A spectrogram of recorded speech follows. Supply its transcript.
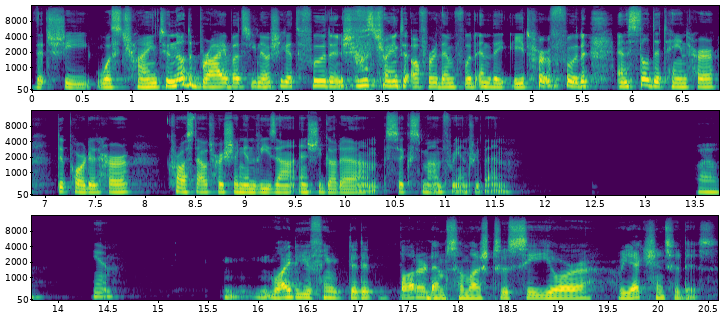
that she was trying to not bribe but you know she had food and she was trying to offer them food and they ate her food and still detained her deported her crossed out her schengen visa and she got a six month reentry ban. Wow. Yeah why do you think did it bother them so much to see your reaction to this?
